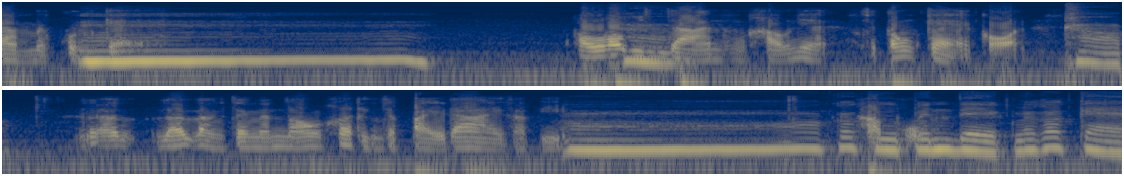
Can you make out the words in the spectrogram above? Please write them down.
ดำแบบคนแก่อืมเพราะว่าครับวิญญาณของเขาเนี่ย จะต้องแก่ก่อนครับแล้วแล้วหลังจากนั้นน้องเขาถึงจะไปได้ครับพี่อ๋อก็ครับคือผมเป็นเด็กแล้วก็แก่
